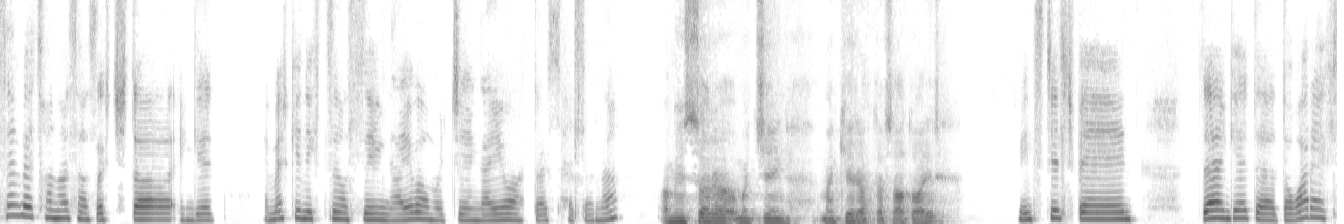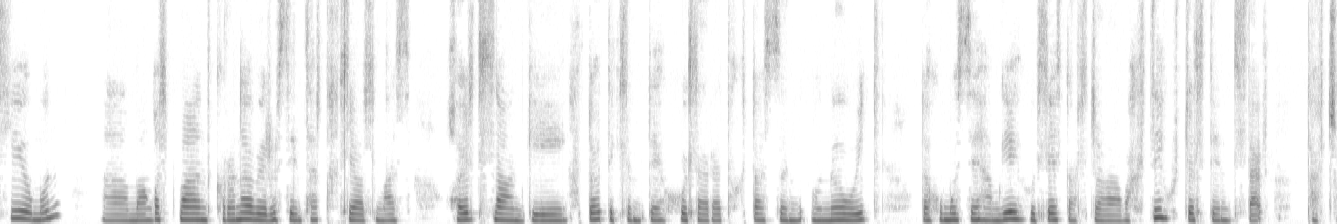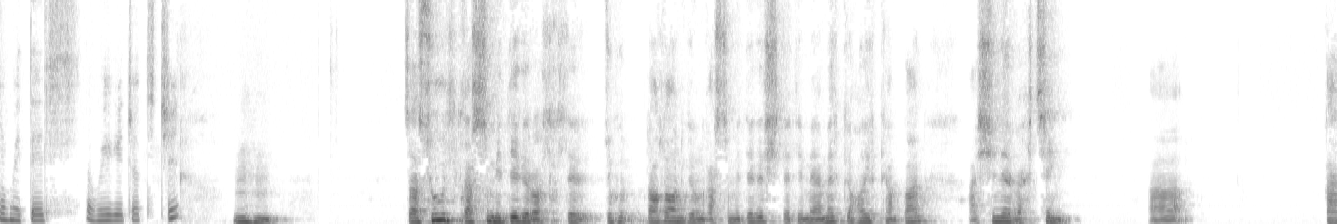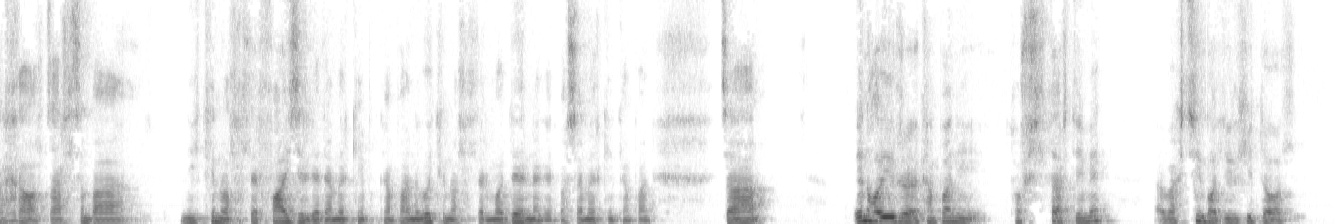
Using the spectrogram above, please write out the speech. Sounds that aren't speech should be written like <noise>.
сайн байцгаана сонсогчдоо. Ингээд Америкийн нэгдсэн улсын Iowa мужийн Iowa хотоос халуунаа. Minnesota мужийн Mankato хотоос од баяр. Мэдчилж байна. За ингээд э, дугаараа эхлэхийн өмнө Монголд маань коронавирусын цар тахлын улмаас 2-7 хоногийн хатуу дэглэмтэй хөл орой тогтоосон өнөө үед одоо хүмүүсийн хамгийн хүлээлт олж байгаа вакцины хүчилтийн талаар товчхон мэдээлэл өгье гэж байна. Аа. За сүүлд гарсан мэдээгээр болохоор зөвхөн 7 хоногийн өмнө гарсан мэдээгээр шүү дээ тийм ээ Америкийн хоёр компани шинээр вакцин а гаргахаа бол зарласан байгаа. Нийтг нь болохоор Pfizer гэдэг Америкийн компани, нөгөөх нь болохоор Moderna гэдэг бас Америкийн компани. За энэ хоёр компани туршилтаар тийм ээ вакцин бол ерөөхдөө бол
